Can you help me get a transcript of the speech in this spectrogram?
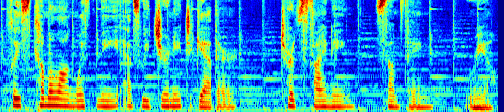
Please come along with me as we journey together towards finding something real.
